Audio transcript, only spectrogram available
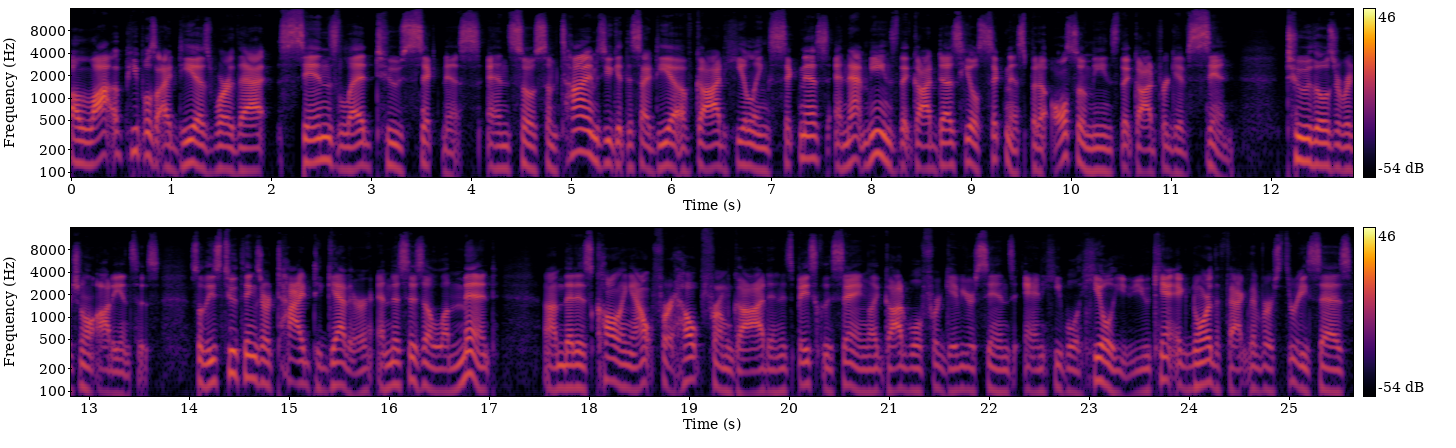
a lot of people's ideas were that sins led to sickness. And so sometimes you get this idea of God healing sickness, and that means that God does heal sickness, but it also means that God forgives sin to those original audiences. So these two things are tied together, and this is a lament um, that is calling out for help from God, and it's basically saying like God will forgive your sins and He will heal you. You can't ignore the fact that verse three says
